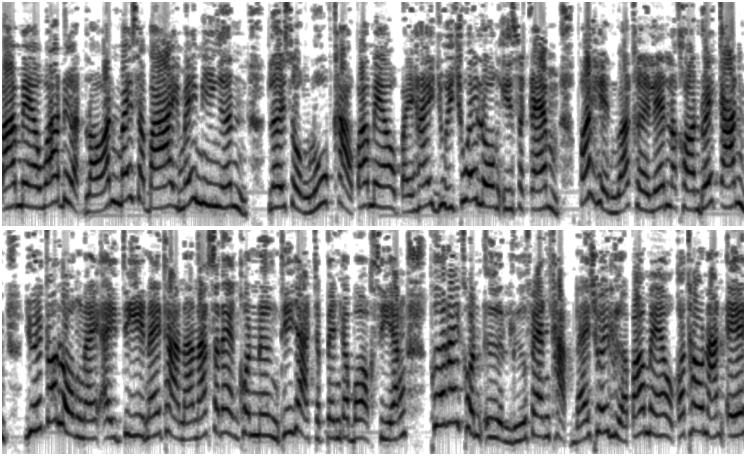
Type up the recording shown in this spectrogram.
ป้าแมวว่าเดือดร้อนไม่สบายไม่มีเงิน เลยส่งรูปข่าวป้าแมวไปให้ยุ้ยช่วยลงอินสตาแกรมเพราะเห็นว่าเคยเล่นละครด้วยกัน ยุ้ยก็ลงในไอจีในฐานะนักแสดงคนหนึ่งที่อยากจะเป็นกระบอกเสียง เพื่อให้คนอื่นหรือแฟนคลับได้ช่วยเหลือป้าแมวก็เท่านั้นเอง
